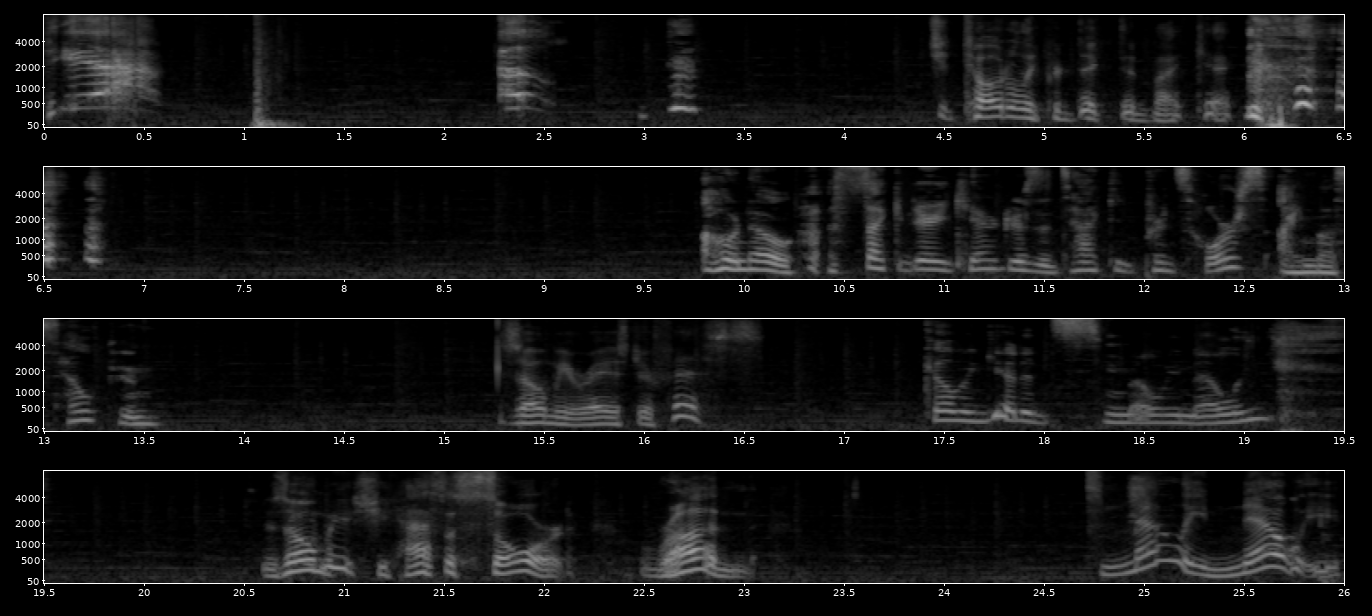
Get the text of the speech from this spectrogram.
Yeah! Oh! She totally predicted my kick. Oh no, a secondary character is attacking Prince Horse. I must help him. Zomi raised her fists. Come and get it, Smelly Nelly. Zomi, she has a sword. Run! Smelly Nelly!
